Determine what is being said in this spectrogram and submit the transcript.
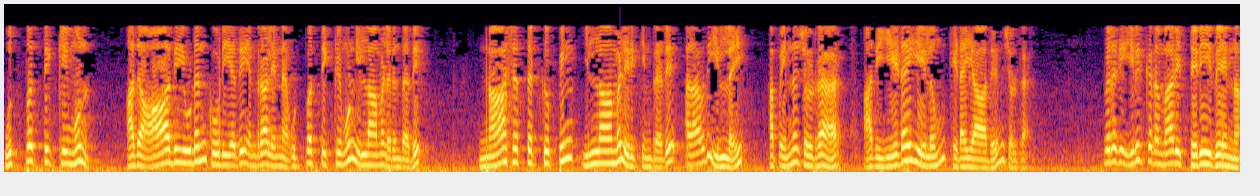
உற்பத்திக்கு முன் அது ஆதியுடன் கூடியது என்றால் என்ன? உற்பத்திக்கு முன் இல்லாமல் இருந்தது நாசத்திற்கு பின் இல்லாமல் இருக்கின்றது அதாவது இல்லை. அப்ப என்ன சொல்றார்? அது இடையிலும் கிடையாதுன்னு சொல்றார். பிறகு இருக்கிற மாதிரி தெரியுதுன்னா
